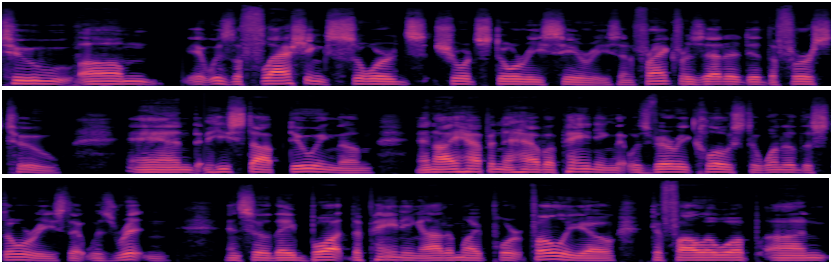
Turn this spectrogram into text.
to um, it was the Flashing Swords short story series, and Frank Frazetta did the first two, and he stopped doing them. And I happened to have a painting that was very close to one of the stories that was written, and so they bought the painting out of my portfolio to follow up on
